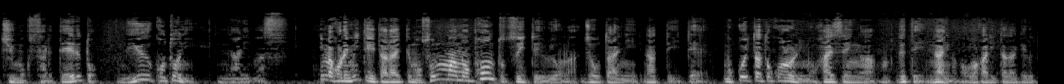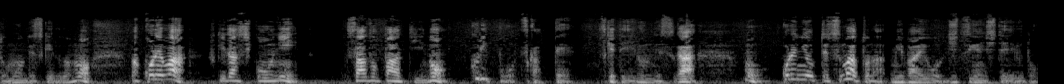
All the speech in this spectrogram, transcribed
注目されているということになります。今これ見ていただいてもそのままポンとついているような状態になっていて、もうこういったところにも配線が出ていないのがお分かりいただけると思うんですけれども、まあ、これは吹き出し口にサードパーティーのクリップを使って付けているんですが、もうこれによってスマートな見栄えを実現していると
